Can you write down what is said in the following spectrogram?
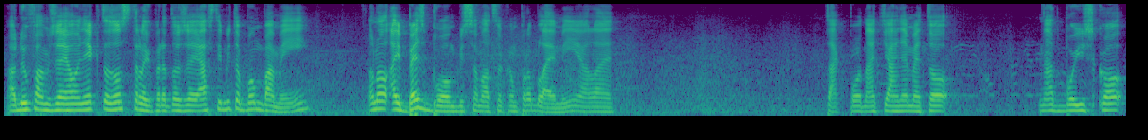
a dúfam, že ho niekto zostrelí, pretože ja s týmito bombami ono aj bez bomb by som mal celkom problémy, ale... Tak poď natiahneme to nad boisko.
